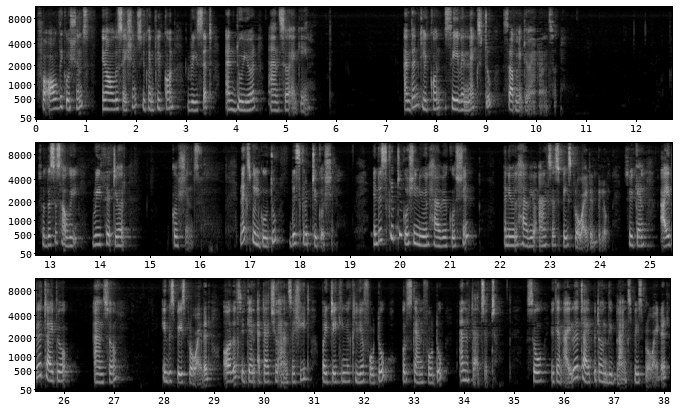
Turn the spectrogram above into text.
For all the questions, in all the sessions, you can click on reset and do your answer again. And then click on save and next to submit your answer. So this is how we reset your questions. Next we'll go to descriptive question. In descriptive question you will have your question and you will have your answer space provided below. So you can either type your answer in the space provided or else you can attach your answer sheet by taking a clear photo or scan photo and attach it. So you can either type it on the blank space provided.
